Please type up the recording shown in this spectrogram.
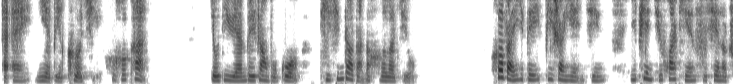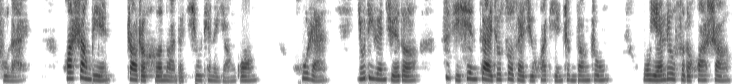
哎哎，你也别客气，喝喝看。邮递员被让不过，提心吊胆的喝了酒。喝完一杯，闭上眼睛，一片菊花田浮现了出来，花上边照着和暖的秋天的阳光。忽然，邮递员觉得自己现在就坐在菊花田正当中。五颜六色的花上，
